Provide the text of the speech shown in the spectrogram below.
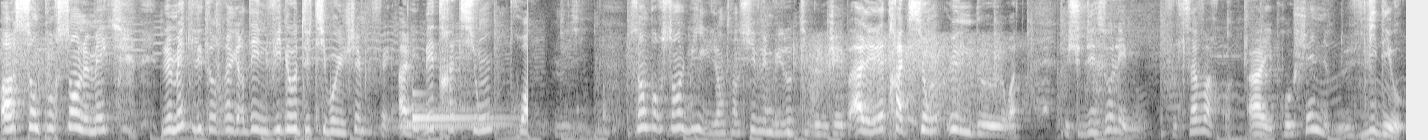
Oh 100% le mec Le mec il est en train de regarder une vidéo de Thibaut InShape Il fait allez les tractions 3 100% lui il est en train de suivre une vidéo de Thibaut InShape Allez les tractions 1 2 droite je suis désolé, mais faut le savoir quoi. Ah, les prochaines vidéos.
